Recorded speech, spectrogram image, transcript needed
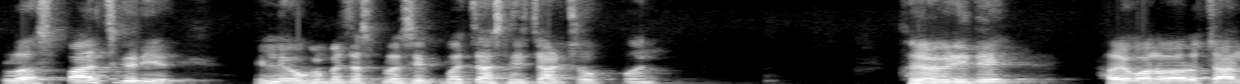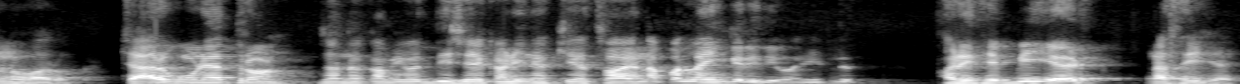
પ્લસ પાંચ કરીએ એટલે ઓગણપચાસ પ્લસ એક પચાસની ચાર, ચોપન. થયો આવી રીતે? હવે કોનો વારો? ચારનો વારો. ચાર ગુણ્યા ત્રણ, જો નકામી વધી છે કાઢી નાખીએ અથવા એના પર લાઈન કરી દેવાની, એટલે ફરીથી બી એડ ના થઈ જાય.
